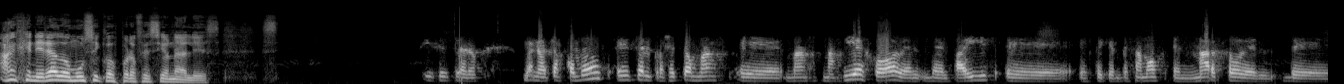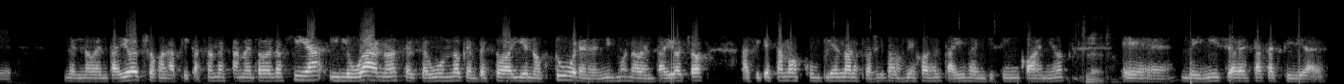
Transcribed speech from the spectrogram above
han generado músicos profesionales. Sí, sí, claro. Bueno, Chascomús es el proyecto más eh, más, más viejo del, del país, eh, este que empezamos en marzo del, de, del 98 con la aplicación de esta metodología y Lugano es el segundo que empezó ahí en octubre, en el mismo 98, así que estamos cumpliendo los proyectos más viejos del país 25 años eh, de inicio de estas actividades.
